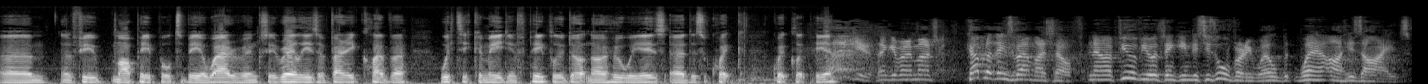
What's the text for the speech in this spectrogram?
um, a few more people to be aware of him because he really is a very clever, witty comedian. For people who don't know who he is, uh, there's a quick, quick clip here. Thank you, thank you very much. A couple of things about myself. Now, a few of you are thinking this is all very well, but where are his eyes?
